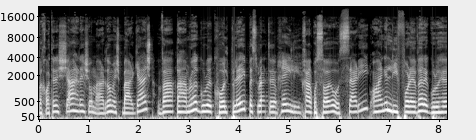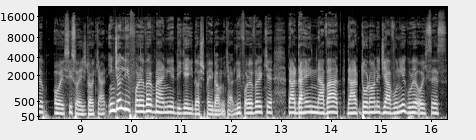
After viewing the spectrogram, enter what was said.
به خاطر شهرش و مردمش برگشت و به همراه گروه Coldplay به صورت خیلی خلق‌الساعه و سریع آهنگ Live Forever گروه Oasis رو اجرا کرد. اینجا Live Forever معنی دیگه ای داشت پیدا می‌کرد. Live Forever که در دهه 90 در دوران جوونی گروه Oasis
